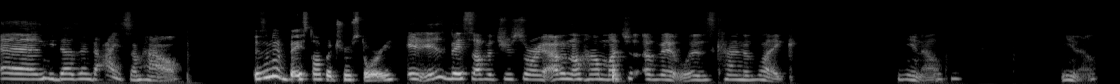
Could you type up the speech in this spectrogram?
And he doesn't die somehow. Isn't it based off a true story? It is based off a true story. I don't know how much of it was kind of like, you know, you know.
